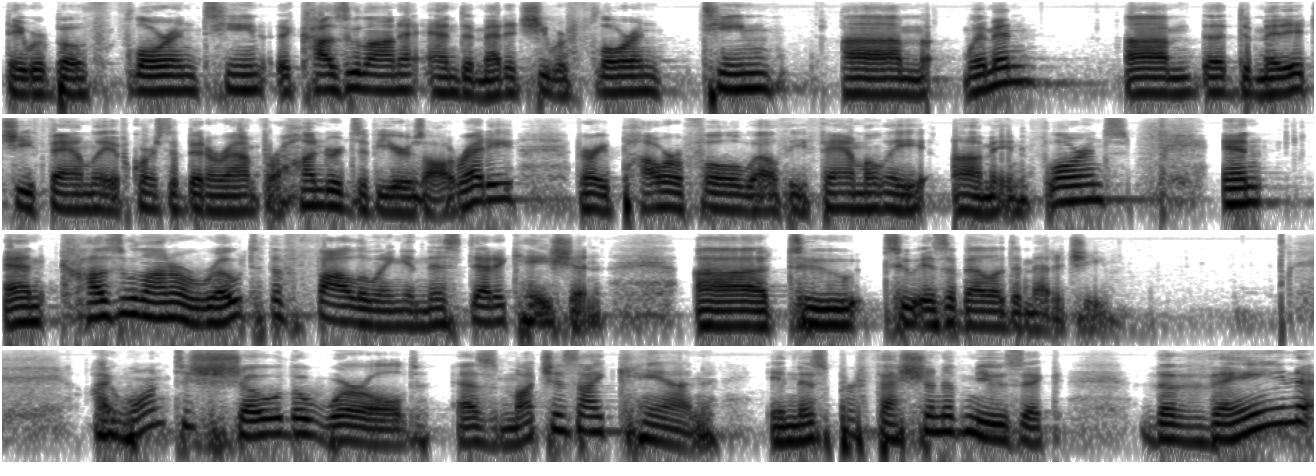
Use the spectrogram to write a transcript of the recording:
They were both Florentine, uh, Casulana and de Medici were Florentine um, women. Um, the de Medici family, of course, have been around for hundreds of years already. Very powerful, wealthy family um, in Florence. And, and Casulana wrote the following in this dedication uh, to, to Isabella de Medici. I want to show the world as much as I can in this profession of music the vain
